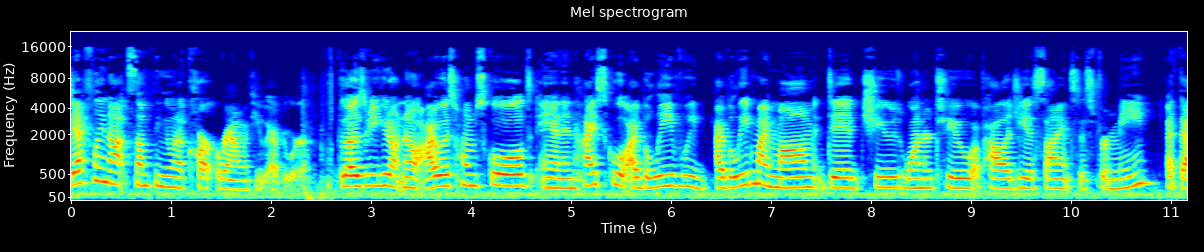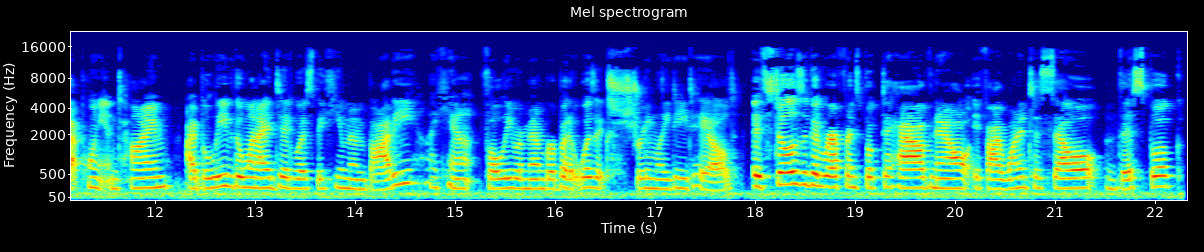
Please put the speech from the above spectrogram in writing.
Definitely not something you wanna cart around with you everywhere. For those of you who don't know, I was homeschooled and in high school, I believe we, I believe my mom did choose one or two Apologia Sciences for me at that point in time. I believe the one I did was the human body. I can't fully remember, but it was extremely detailed. It still is a good reference book to have. Now, if I wanted to sell this book,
